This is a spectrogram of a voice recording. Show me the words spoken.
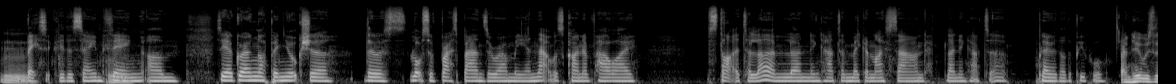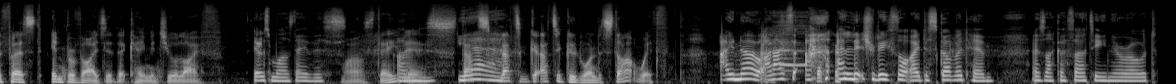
Mm. basically the same thing. Um, so yeah, growing up in Yorkshire, there was lots of brass bands around me, and that was kind of how I started to learn, learning how to make a nice sound, learning how to play with other people. And who was the first improviser that came into your life? It was Miles Davis. Miles Davis. Um, that's yeah. that's that's a good one to start with. I know, and I, I literally thought I discovered him as like a thirteen-year-old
